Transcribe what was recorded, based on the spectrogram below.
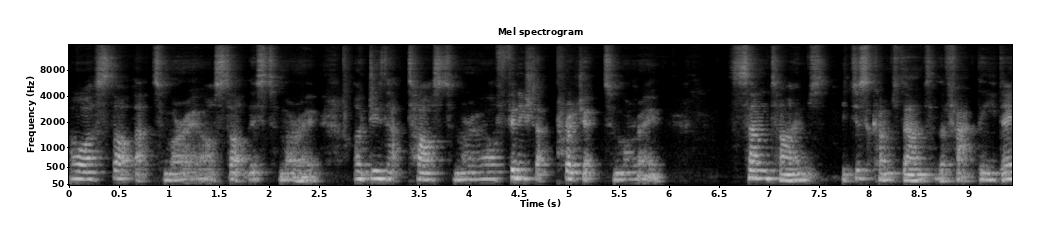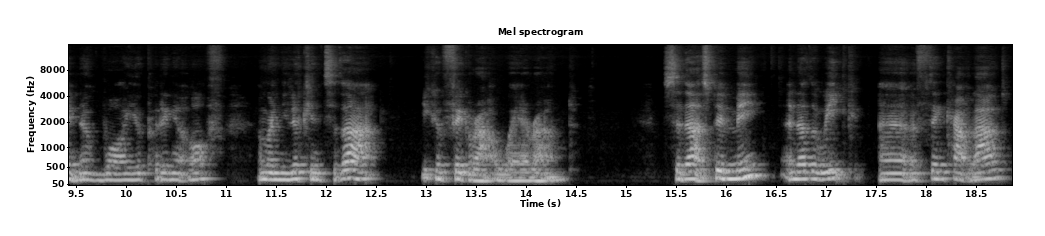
Oh i'll start that tomorrow. I'll start this tomorrow. I'll do that task tomorrow. I'll finish that project tomorrow sometimes it just comes down to the fact that you don't know why you're putting it off and when you look into that you can figure out a way around so that's been me, another week uh, of Think Out Loud.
